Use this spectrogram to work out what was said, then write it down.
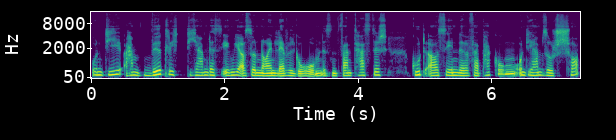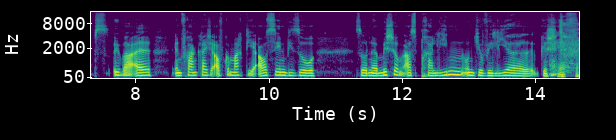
Und die haben wirklich, die haben das irgendwie auf so einen neuen Level gehoben. Das sind fantastisch gut aussehende Verpackungen. Und die haben so Shops überall in Frankreich aufgemacht, die aussehen wie so so eine Mischung aus Pralinen und Juweliergeschäft.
